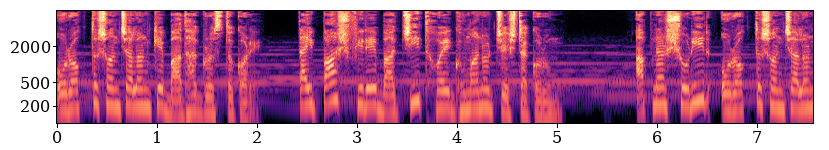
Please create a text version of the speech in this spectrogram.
ও রক্ত সঞ্চালনকে বাধাগ্রস্ত করে। তাই পাশ ফিরে বা চিত হয়ে ঘুমানোর চেষ্টা করুন। আপনার শরীর ও রক্ত সঞ্চালন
